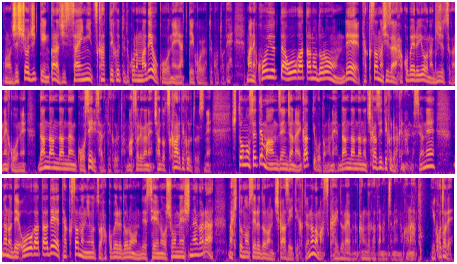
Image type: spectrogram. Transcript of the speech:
この実証実験から実際に使っていくっていうところまでをこうね、やっていこうよということで。まあね、こういった大型のドローンで、たくさんの資材運べるような技術がね、こうね、だんだんだんだんこう整理されてくると。まあ、それがね、ちゃんと使われてくるとですね、人乗せても安全じゃないかっていうこともね、だんだんだんだん近づいてくるわけなんですよね。なので、大型でたくさんの荷物を運べるドローンで性能を証明しながら、まあ、人乗せるドローンに近づいていくというのが、まあ、スカイドライブの考え方なんじゃないのかなということで、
